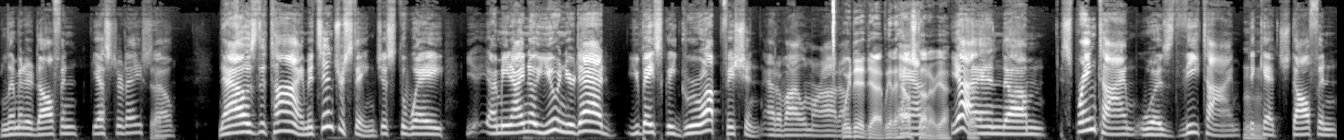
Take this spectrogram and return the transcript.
Limited dolphin yesterday. So now's the time. It's interesting, just the way. I mean, I know you and your dad. You basically grew up fishing out of Islamorada. We did, yeah. We had a house And- down there, yeah. Yeah, and um, springtime was the time to Mhm. catch dolphin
